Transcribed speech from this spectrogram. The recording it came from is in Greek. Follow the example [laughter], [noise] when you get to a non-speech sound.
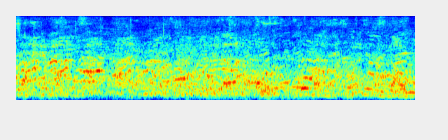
对吧？我就是倒霉。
